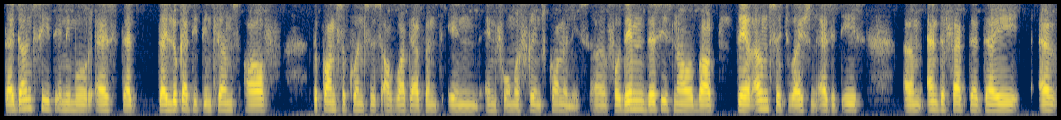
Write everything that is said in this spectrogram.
they don't see it anymore as that they look at it in terms of the consequences of what happened in, in former French colonies. Uh, for them, this is now about their own situation as it is, um, and the fact that they have,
